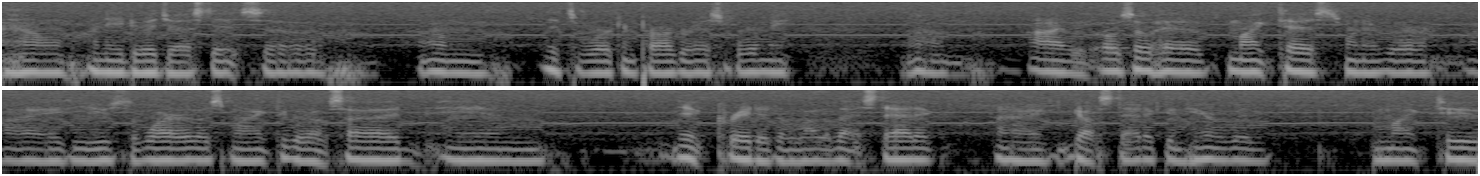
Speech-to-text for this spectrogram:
and how I need to adjust it. So um, it's a work in progress for me. Um, I also have mic tests whenever I use the wireless mic to go outside, and it created a lot of that static I got static in here with mic two,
